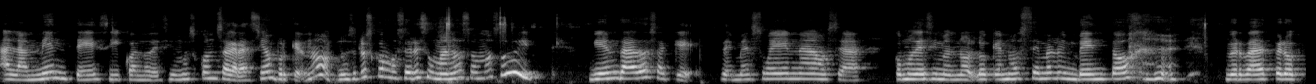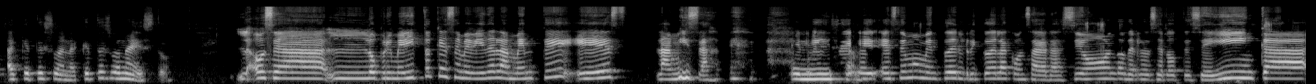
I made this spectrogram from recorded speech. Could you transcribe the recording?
a la mente, sí, cuando decimos consagración? Porque no, nosotros como seres humanos somos, uy, bien dados a que se me suena, o sea, como decimos, no, lo que no sé me lo invento, ¿verdad? Pero ¿a qué te suena? ¿Qué te suena esto? O sea, lo primerito que se me viene a la mente es la misa. En misa. Ese, momento del rito de la consagración, donde el sacerdote se hinca,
